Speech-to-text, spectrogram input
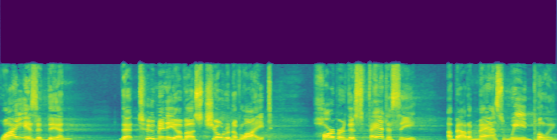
Why is it then that too many of us children of light harbor this fantasy about a mass weed pulling?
